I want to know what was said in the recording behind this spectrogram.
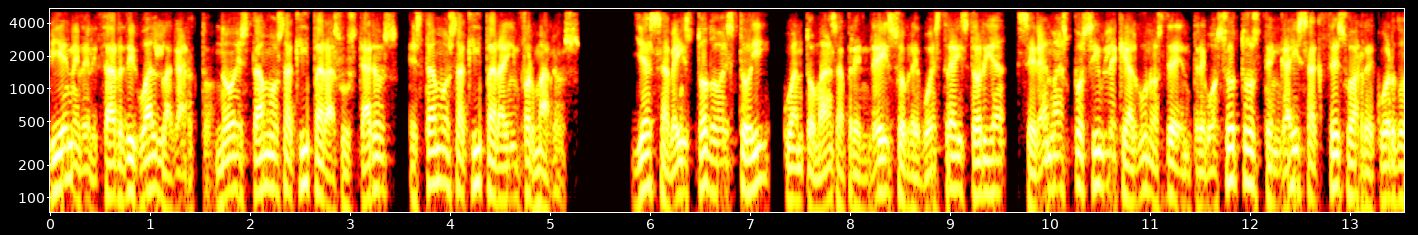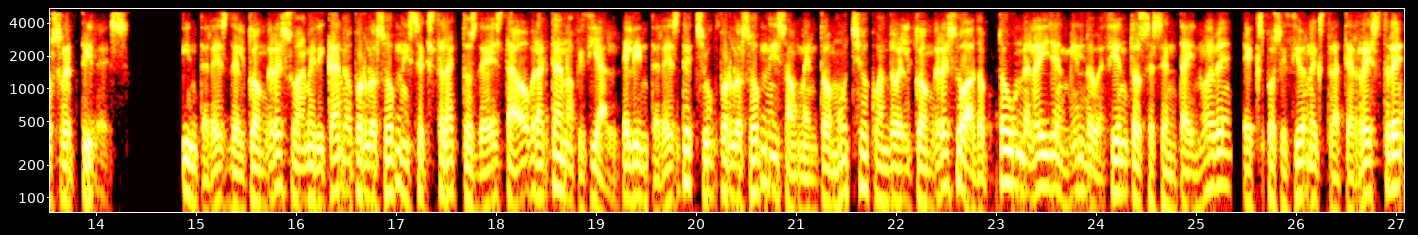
Viene del igual lagarto. No estamos aquí para asustaros, estamos aquí para informaros. Ya sabéis todo esto y, cuanto más aprendéis sobre vuestra historia, será más posible que algunos de entre vosotros tengáis acceso a recuerdos reptiles. Interés del Congreso americano por los ovnis extractos de esta obra tan oficial. El interés de Chuck por los ovnis aumentó mucho cuando el Congreso adoptó una ley en 1969, Exposición Extraterrestre,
